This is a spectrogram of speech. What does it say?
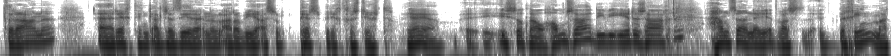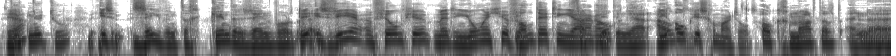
tranen richting Al Jazeera en Al Arabiya als een persbericht gestuurd. Ja, ja. Is dat nou Hamza, die we eerder zagen? Hamza, nee, het was het begin. Maar tot ja? nu toe is 70 kinderen zijn worden... Er is weer een filmpje met een jongetje van 13 jaar, van 13 jaar oud, die ook is gemarteld. Ook gemarteld en uh,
